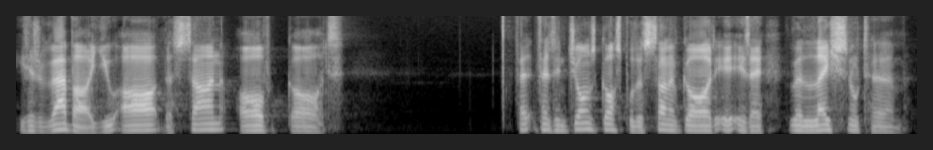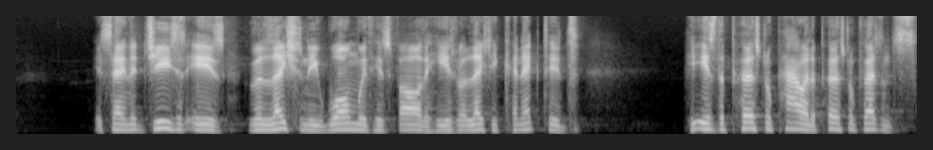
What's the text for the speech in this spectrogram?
He says, Rabbi, you are the Son of God. Friends, in John's gospel, the Son of God is a relational term. It's saying that Jesus is relationally one with his Father, he is relationally connected. He is the personal power, the personal presence.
